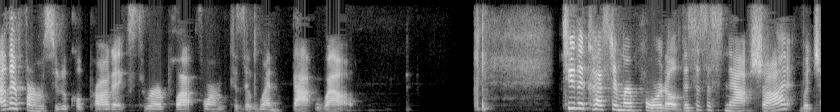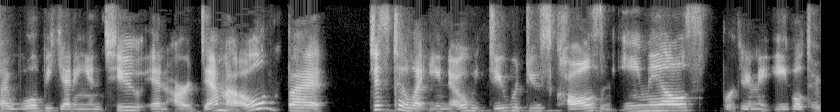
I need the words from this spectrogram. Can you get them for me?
other pharmaceutical products through our platform because it went that well. To the customer portal, this is a snapshot, which I will be getting into in our demo, but just to let you know, we do reduce calls and emails we're going to be able to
